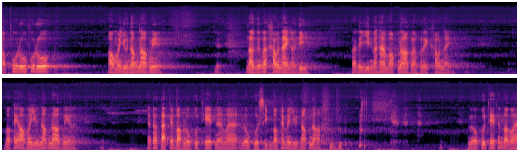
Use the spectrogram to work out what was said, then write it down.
บอกผู้รู้ผู้รู้ ออกมาอยู่นอกๆนี่เรานึกว่าเข้าในแล้วดีเราได้ยินว่าห้ามออกนอกเราก็เลยเข้าใน บอกให้ออกมาอยู่นอกๆนี่แล้วก็กลับไปบอกหลวงปู่เทศนะว่าหลวงปู่สิมบอกให้มาอยู่นอกๆหลวงปู่เทศท่านบอกว่า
